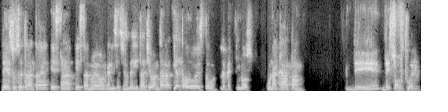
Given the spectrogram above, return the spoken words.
De eso se trata esta, esta nueva organización de Hitachi Vantara. Y a todo esto le metimos una capa de, de software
